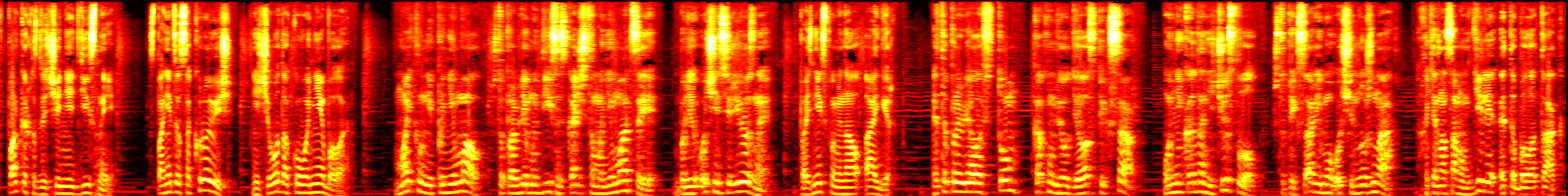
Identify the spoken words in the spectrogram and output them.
в парках развлечений Дисней. С планеты сокровищ ничего такого не было. Майкл не понимал, что проблемы Дисней с качеством анимации были очень серьезные. Позднее вспоминал Айгер. Это проявлялось в том, как он вел дела с Pixar. Он никогда не чувствовал, что Pixar ему очень нужна, хотя на самом деле это было так.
